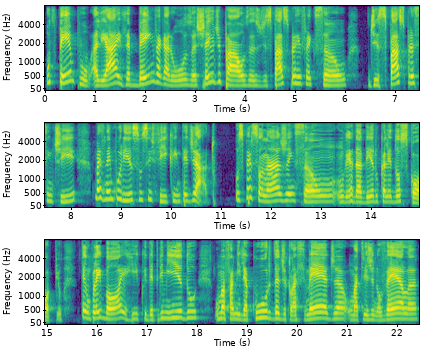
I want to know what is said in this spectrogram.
O tempo, aliás, é bem vagaroso, é cheio de pausas, de espaço para reflexão, de espaço para sentir, mas nem por isso se fica entediado. Os personagens são um verdadeiro caleidoscópio. Tem um playboy rico e deprimido, uma família curda de classe média, uma atriz de novela,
